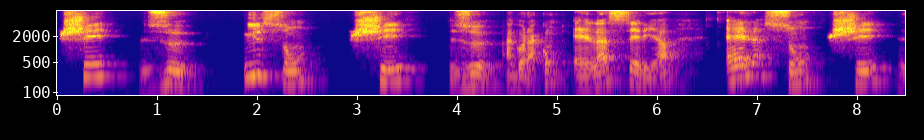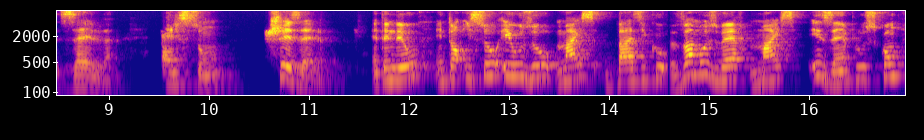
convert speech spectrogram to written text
chez eux. Ils sont chez eux. Agora, com elas seria elles sont chez elles. Elles sont chez elles. Entendeu? Então, isso é o uso mais básico. Vamos ver mais exemplos com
